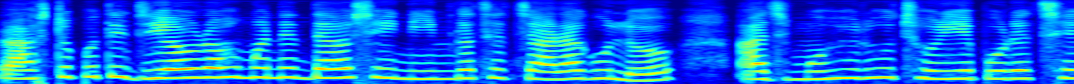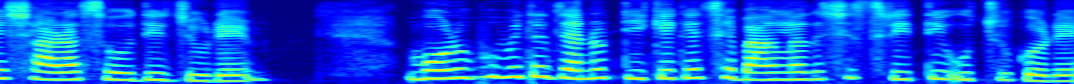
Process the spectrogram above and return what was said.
রাষ্ট্রপতি জিয়াউর রহমানের দেওয়া সেই নিম গাছের চারাগুলো আজ মহিরুহ ছড়িয়ে পড়েছে সারা সৌদি জুড়ে। মরুভূমিতে যেন টিকে গেছে বাংলাদেশের স্মৃতি উঁচু করে।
